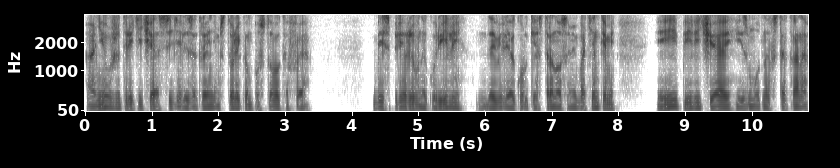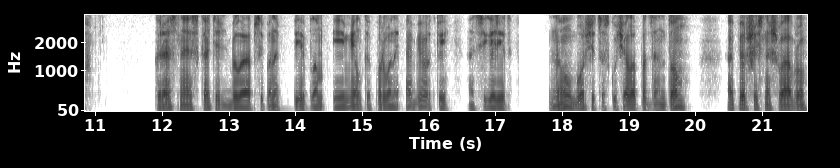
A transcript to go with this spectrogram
Они уже третий час сидели за крайним столиком пустого кафе. Беспрерывно курили, давили окурки остроносыми ботинками и пили чай из мутных стаканов. Красная скатерть была обсыпана пеплом и мелко порванной оберткой от сигарет, но уборщица скучала под зонтом, опершись на швабру,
